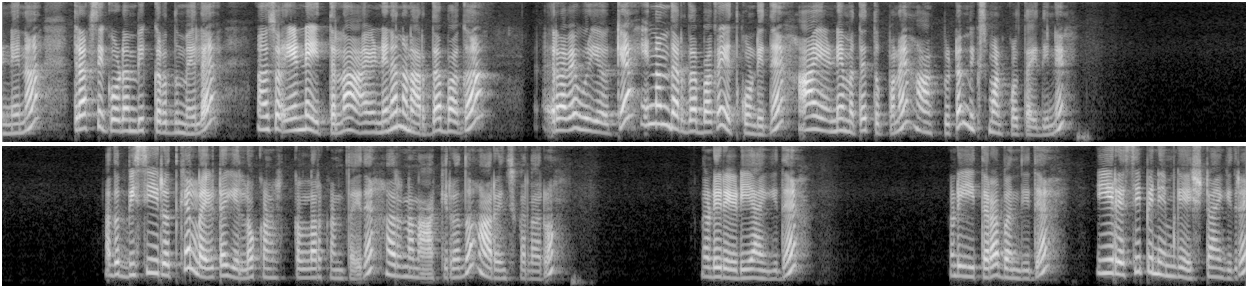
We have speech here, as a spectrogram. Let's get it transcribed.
ಎಣ್ಣೆನ ದ್ರಾಕ್ಷಿ ಗೋಡಂಬಿ ಕರೆದ ಮೇಲೆ ಸೊ ಎಣ್ಣೆ ಇತ್ತಲ್ಲ, ಆ ಎಣ್ಣೆನ ನಾನು ಅರ್ಧ ಭಾಗ ರವೆ ಉರಿಯೋಕ್ಕೆ ಇನ್ನೊಂದು ಅರ್ಧ ಭಾಗ ಎತ್ಕೊಂಡಿದ್ದೆ. ಆ ಎಣ್ಣೆ ಮತ್ತು ತುಪ್ಪನೇ ಹಾಕ್ಬಿಟ್ಟು ಮಿಕ್ಸ್ ಮಾಡ್ಕೊಳ್ತಾ ಇದ್ದೀನಿ. ಅದು ಬಿಸಿ ಇರೋದಕ್ಕೆ ಲೈಟಾಗಿ ಎಲ್ಲೋ ಕಲರ್ ಕಾಣ್ತಾ ಇದೆ. ಆದರೆ ನಾನು ಹಾಕಿರೋದು ಆರೆಂಜ್ ಕಲರು ನೋಡಿ ರೆಡಿ ಆಗಿದೆ. ನೋಡಿ, ಈ ಥರ ಬಂದಿದೆ. ಈ ರೆಸಿಪಿ ನಿಮಗೆ ಇಷ್ಟ ಆಗಿದರೆ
